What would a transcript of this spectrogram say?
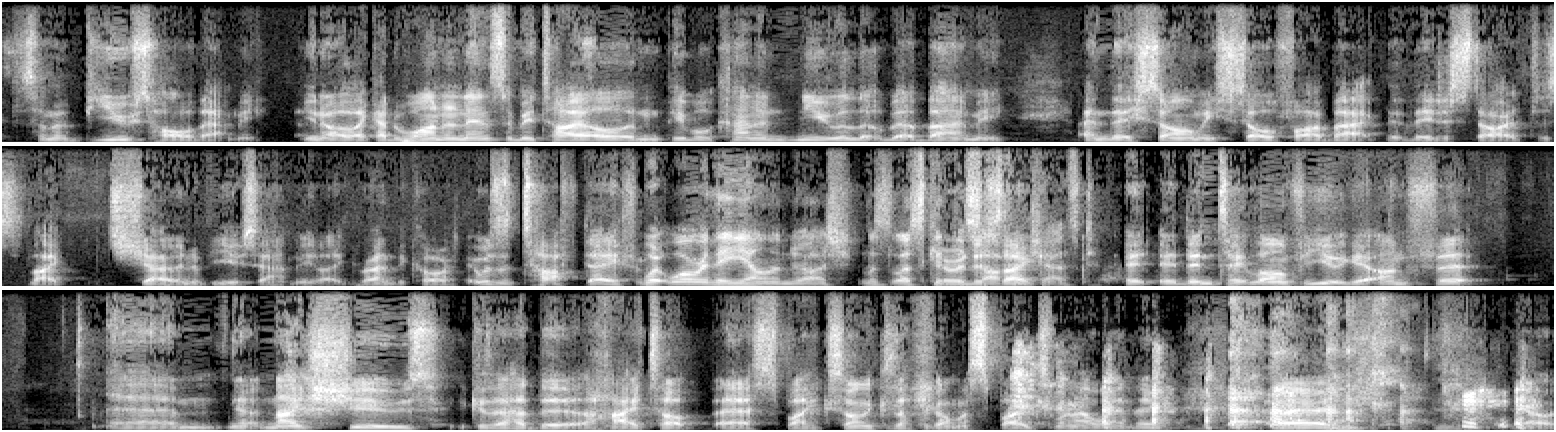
some abuse hauled at me. You know, like I'd won an NCAA title, and people kind of knew a little bit about me. And they saw me so far back that they just started just like shouting abuse at me like around the course. It was a tough day for me. What, what were they yelling, Josh? Let's let's get They were this just off your like, chest. it, it didn't take long for you to get unfit. Um, you know, nice shoes because I had the high top uh, spikes on because I forgot my spikes when I went there. Um, you know,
